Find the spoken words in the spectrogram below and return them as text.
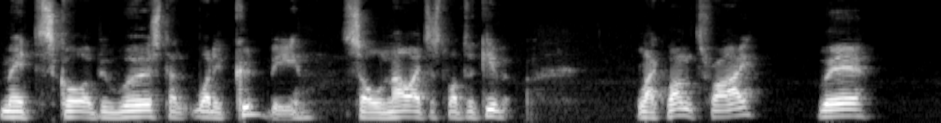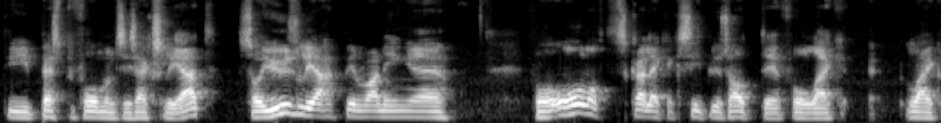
made the score a bit worse than what it could be. So now I just want to give like one try where the best performance is actually at. So usually I've been running uh, for all of the Skylake CPUs out there for like like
